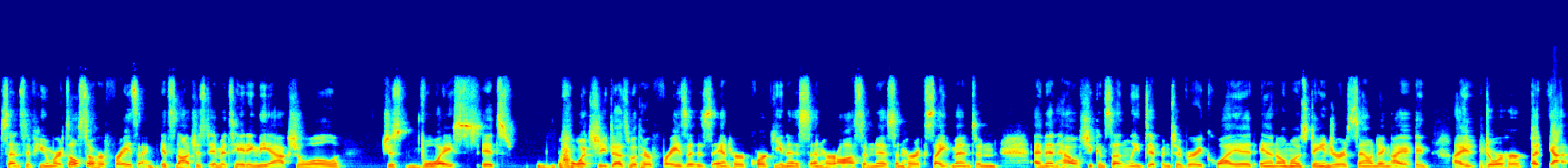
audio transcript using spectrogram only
sense of humor. It's also her phrasing. It's not just imitating the actual just voice. It's what she does with her phrases and her quirkiness and her awesomeness and her excitement and and then how she can suddenly dip into very quiet and almost dangerous sounding. I I adore her. But yeah,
